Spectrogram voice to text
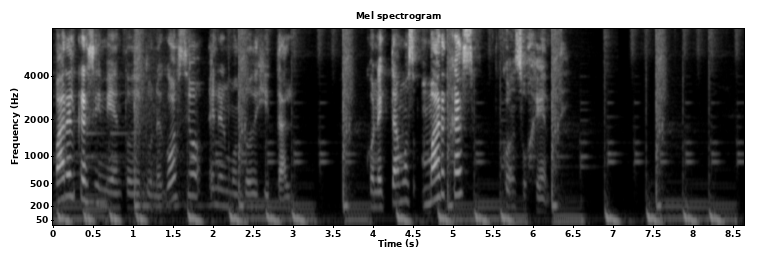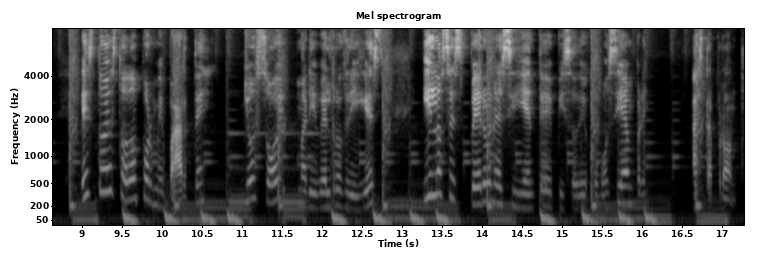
para el crecimiento de tu negocio en el mundo digital. Conectamos marcas con su gente. Esto es todo por mi parte. Yo soy Maribel Rodríguez y los espero en el siguiente episodio como siempre. Hasta pronto.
